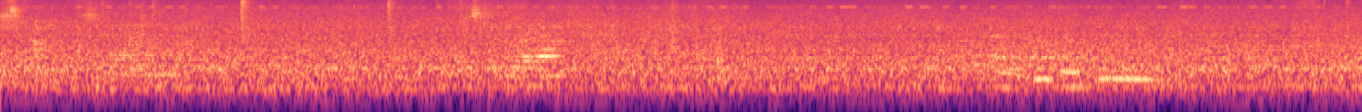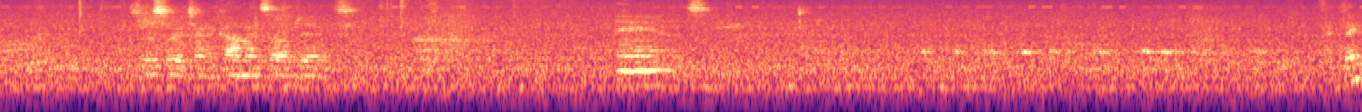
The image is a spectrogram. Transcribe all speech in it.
Just go around. So return a comments object. And let's see. I think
